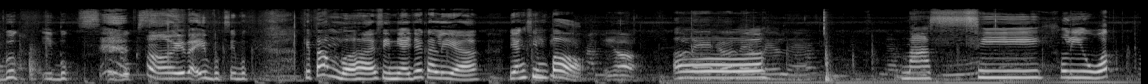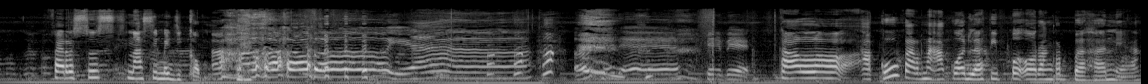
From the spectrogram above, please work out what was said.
ibuk ibuk. Oh, kita ibuk ibuk. Kita membahas ini aja kali ya. Yang simple. Iya. Uh, nasi liwet versus nasi magicom. Oh ya. Oke deh. Deh. Kalau aku karena aku adalah tipe orang rebahan ya.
